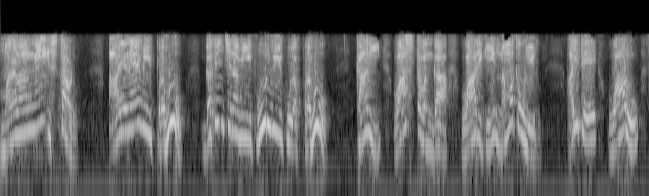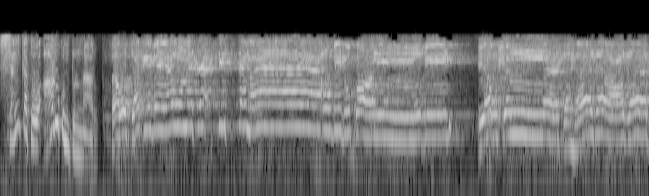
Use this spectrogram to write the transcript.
మరణాన్ని ఇస్తాడు. ఆయనే మీ ప్రభు. గతించిన మీ పూర్వీకుల ప్రభు. కాని వాస్తవంగా వారికి నమ్మకం లేదు అయితే వారు శంకతో ఆడుకుంటున్నారు فارتقب يوم تأتي السماء بدخان مبين يغشى الناس هذا عذاب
